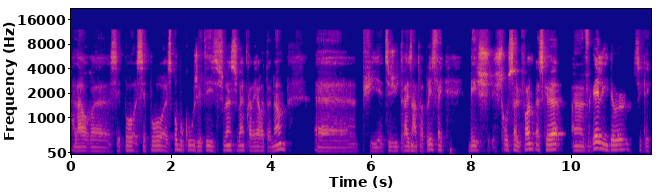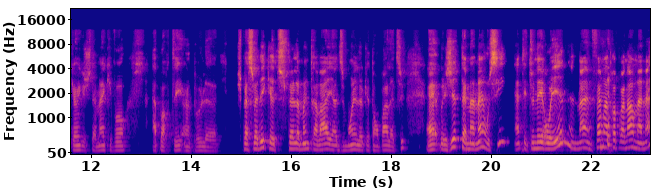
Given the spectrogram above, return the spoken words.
Alors, euh, c'est pas, c'est pas, c'est pas beaucoup. J'ai été souvent, souvent travailleur autonome. Euh, puis, tu sais, j'ai eu 13 entreprises. Mais je, je trouve ça le fun parce que un vrai leader, c'est quelqu'un justement qui va apporter un peu le. Je suis persuadé que tu fais le même travail, hein, du moins, là, que ton père là-dessus. Euh, Brigitte, ta maman aussi, hein, tu es une héroïne, une, une femme entrepreneur maman.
